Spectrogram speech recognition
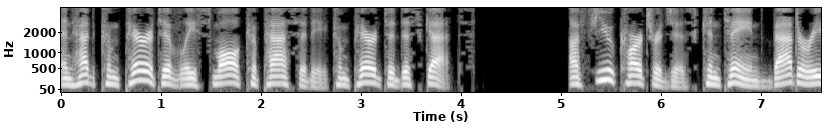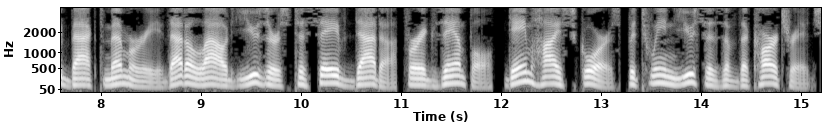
and had comparatively small capacity compared to diskettes. A few cartridges contained battery-backed memory that allowed users to save data for example, game high scores between uses of the cartridge.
